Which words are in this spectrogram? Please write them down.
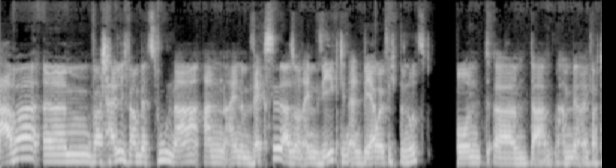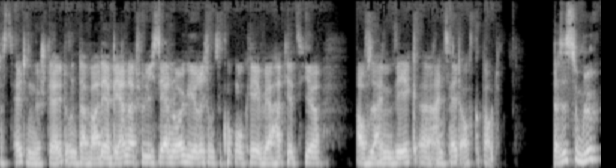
Aber ähm, wahrscheinlich waren wir zu nah an einem Wechsel, also an einem Weg, den ein Bär häufig benutzt. Und ähm, da haben wir einfach das Zelt hingestellt. Und da war der Bär natürlich sehr neugierig, um zu gucken, okay, wer hat jetzt hier auf seinem Weg äh, ein Zelt aufgebaut. Das ist zum Glück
